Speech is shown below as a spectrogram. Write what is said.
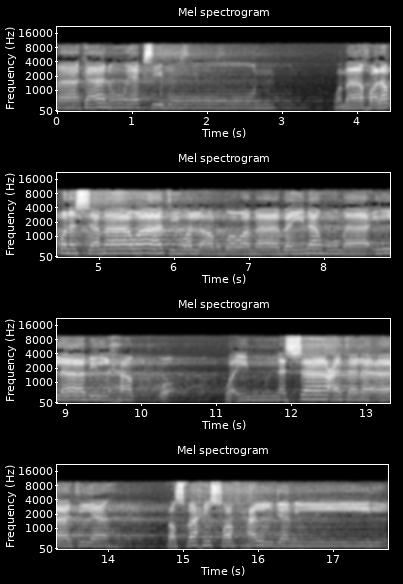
ما كانوا يكسبون. وما خلقنا السماوات والأرض وما بينهما إلا بالحق. وإن الساعة لآتية. فاصفح الصفح الجميل.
